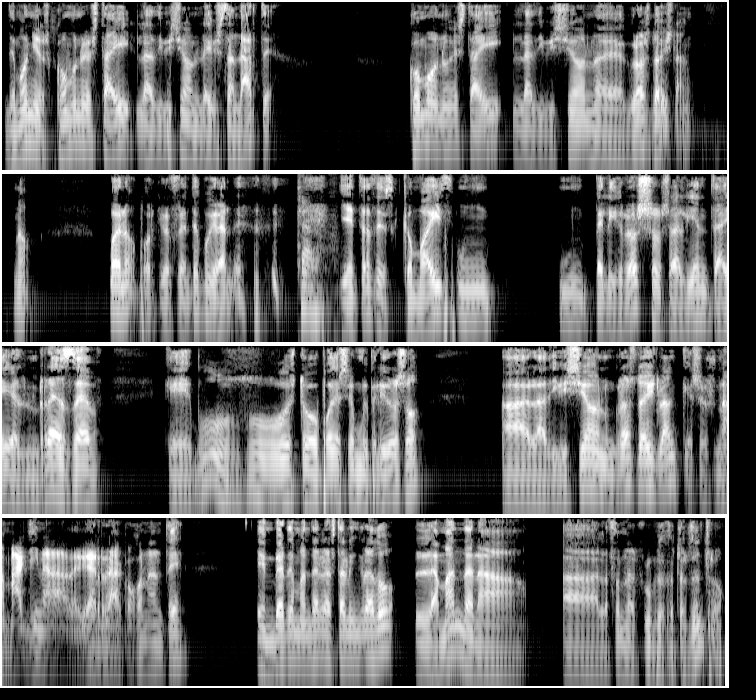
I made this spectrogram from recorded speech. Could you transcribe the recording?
demonios, ¿cómo no está ahí la división Leibstandarte? ¿Cómo no está ahí la división eh, Grossdeutschland? ¿No? Bueno, porque el frente es muy grande. y entonces, como hay un, peligroso saliente ahí, el Reserve, que esto puede ser muy peligroso, a la división Grossdeutschland, que eso es una máquina de guerra acojonante, en vez de mandarla a Stalingrado, la mandan a, a la zona del club de Jotos dentro,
